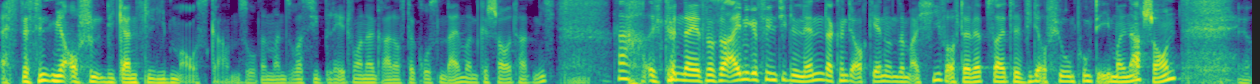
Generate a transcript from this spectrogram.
es, das sind mir auch schon die ganz lieben Ausgaben, so wenn man sowas wie Blade Runner gerade auf der großen Leinwand geschaut hat, nicht? Ach, ich könnte da jetzt noch so einige Filmtitel nennen, da könnt ihr auch gerne in unserem Archiv auf der Webseite wiederaufführung.de mal nachschauen. Ja.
